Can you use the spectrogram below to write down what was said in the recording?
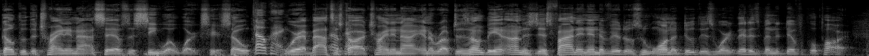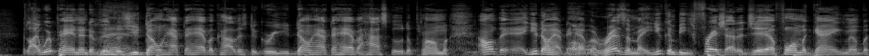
go through the training ourselves to see what works here. So okay. we're about to okay. start training our interrupters. I'm being honest, just finding individuals who want to do this work that has been the difficult part. Like we're paying individuals. Man. You don't have to have a college degree. You don't have to have a high school diploma. I don't think you don't have to have oh. a resume. You can be fresh out of jail, former gang member.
